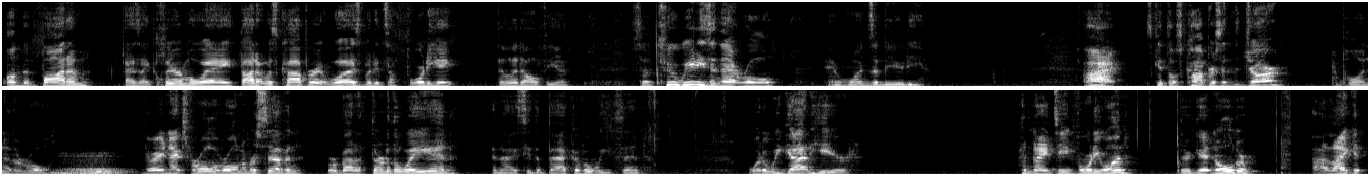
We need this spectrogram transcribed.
on the bottom as I clear them away. Thought it was copper. It was, but it's a 48 Philadelphia. So two Wheaties in that roll, and one's a beauty. All right, let's get those coppers in the jar and pull another roll. Very next roll, roll number seven. We're about a third of the way in, and I see the back of a wheat cent. What do we got here? 1941. They're getting older. I like it.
